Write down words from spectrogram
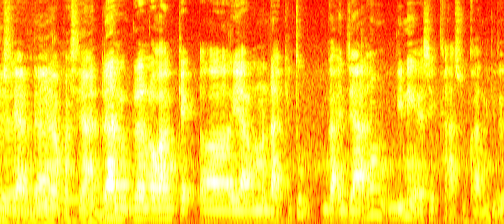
pasti ada. Iya, pasti ada. Dan dan orang kayak eh, yang mendaki tuh nggak jarang gini nggak sih kerasukan gitu.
